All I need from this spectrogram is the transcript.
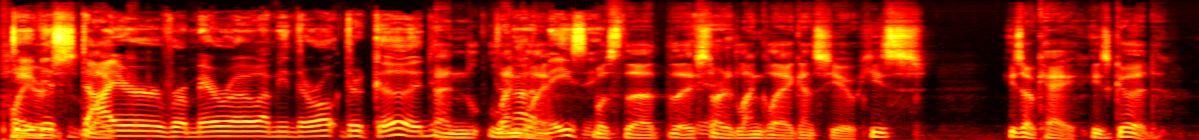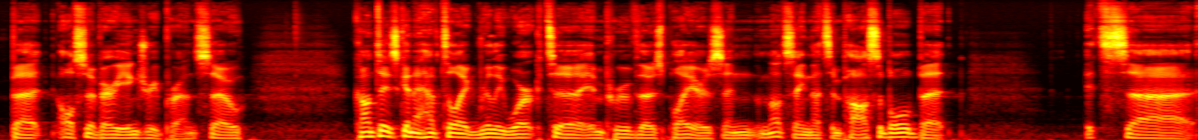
players Davies, like- Dier, Romero. I mean, they're all, they're good. and they're Lenglet amazing. was the they started Lenglet against you. He's he's okay. He's good, but also very injury prone. So Conte's going to have to like really work to improve those players. And I'm not saying that's impossible, but it's uh,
